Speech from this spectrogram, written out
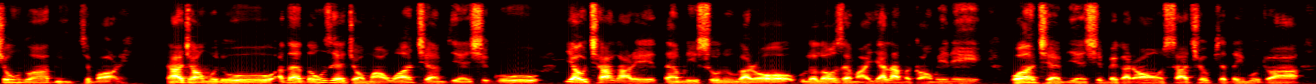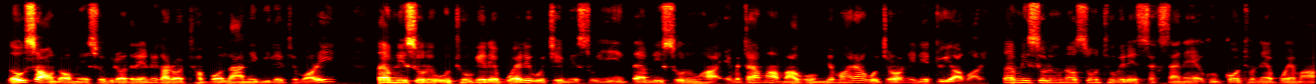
ရှုံးသွားပြီဖြစ်ပါတယ်ဒါကြောင့်မို့လို့အသက်30ကျော်မှ World Championship ကို ယောက်ျားလာတဲ့တမ်မနီဆိုနူကတော့အခုလောလောဆယ်မှာရလာမကောင်းမင်းနဲ့ World Championship ဘက်ကတော့စားချုပ်ဖြတ်သိမ်းဖို့အတွက်လှုံ့ဆော်တော့မယ်ဆိုပြီးတော့သတင်းတွေကတော့ထပ်ပေါ်လာနေပြီလေဖြစ်ပါရီတမ်မနီဆိုနူဦးထိုးခဲ့တဲ့ပွဲတွေကိုကြည့်မယ်ဆိုရင်တမ်မနီဆိုနူဟာအင်မတန်မှမာကိုမြန်မာတာကိုကျွန်တော်အနေနဲ့တွေ့ရပါတယ်တမ်မနီဆိုနူနောက်ဆုံးထိုးခဲ့တဲ့ဆက်ဆန်နဲ့အခုကော့ထွန်းတဲ့ပွဲမှာ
